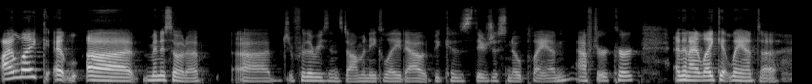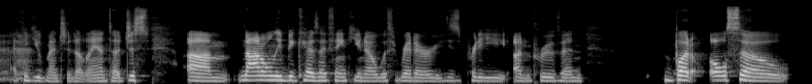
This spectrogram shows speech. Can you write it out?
I like uh, Minnesota uh, for the reasons Domonique laid out because there's just no plan after Kirk, and then I like Atlanta. I think mm-hmm. you mentioned Atlanta, just um, not only because I think you know with Ridder he's pretty unproven, but also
